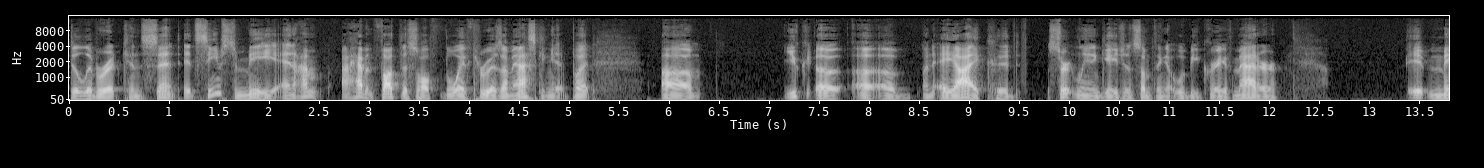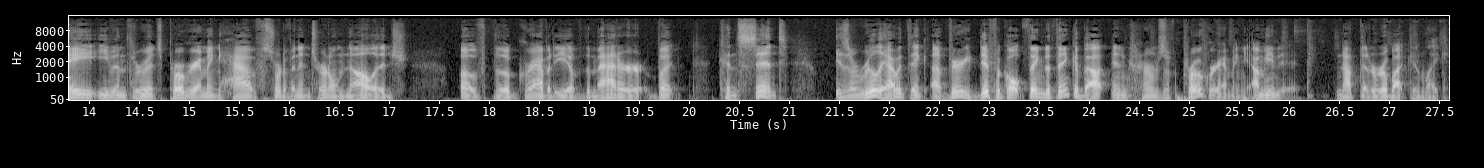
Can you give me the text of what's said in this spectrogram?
deliberate consent. It seems to me, and I'm I haven't thought this all the way through as I'm asking it, but um, you uh, uh, uh, an AI could certainly engage in something that would be grave matter it may even through its programming have sort of an internal knowledge of the gravity of the matter, but consent is a really, I would think, a very difficult thing to think about in terms of programming. I mean, not that a robot can like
